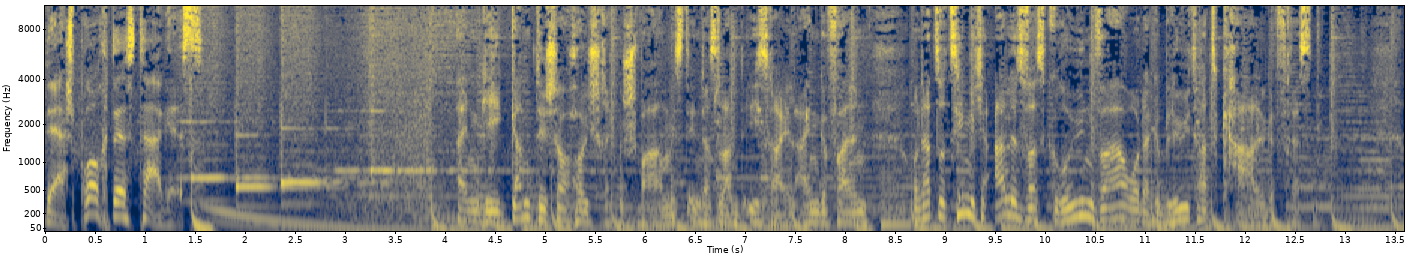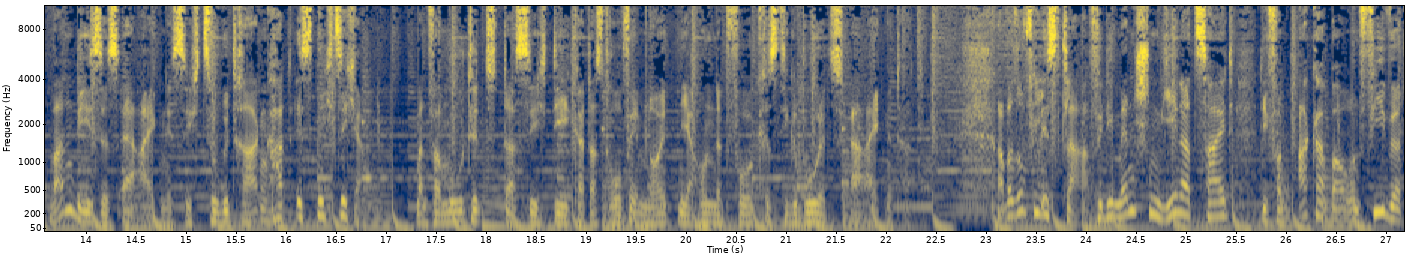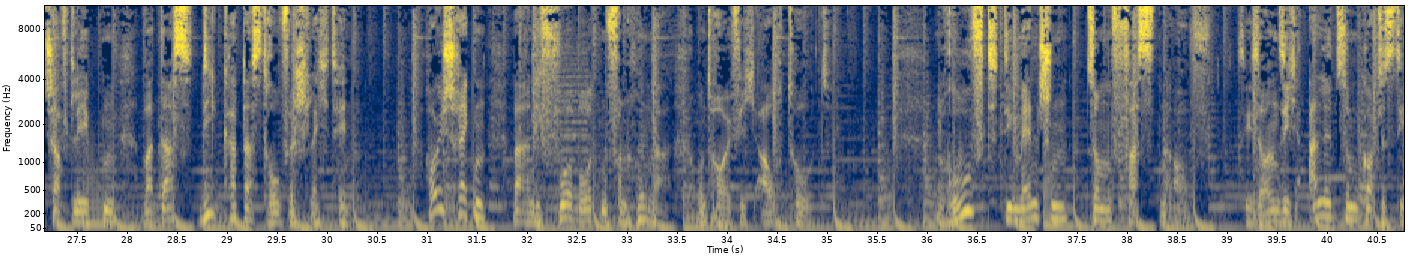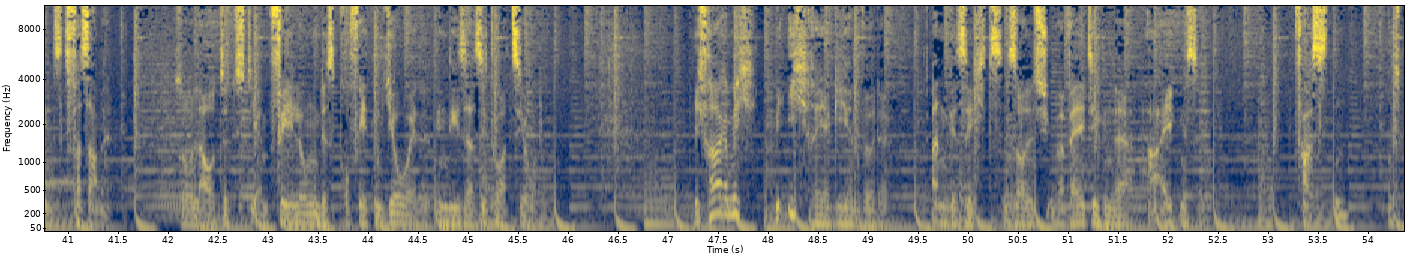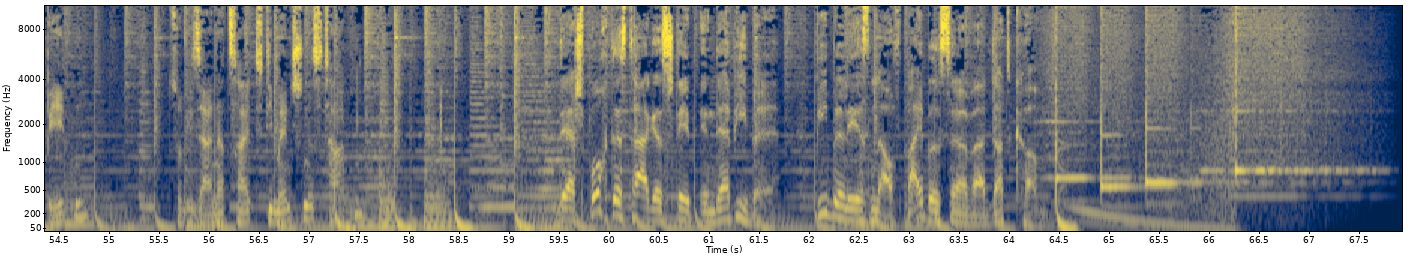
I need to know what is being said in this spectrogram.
Der Spruch des Tages. Ein gigantischer Heuschreckenschwarm ist in das Land Israel eingefallen und hat so ziemlich alles, was grün war oder geblüht hat, kahl gefressen. Wann dieses Ereignis sich zugetragen hat, ist nicht sicher. Man vermutet, dass sich die Katastrophe im 9. Jahrhundert vor Christi Geburt ereignet hat. Aber so viel ist klar, für die Menschen jener Zeit, die von Ackerbau und Viehwirtschaft lebten, war das die Katastrophe schlechthin. Heuschrecken waren die Vorboten von Hunger und häufig auch Tod. Ruft die Menschen zum Fasten auf. Sie sollen sich alle zum Gottesdienst versammeln. So lautet die Empfehlung des Propheten Joel in dieser Situation. Ich frage mich, wie ich reagieren würde angesichts solch überwältigender Ereignisse. Fasten und beten, so wie seinerzeit die Menschen es taten? Der Spruch des Tages steht in der Bibel. Bibellesen auf bibleserver.com.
